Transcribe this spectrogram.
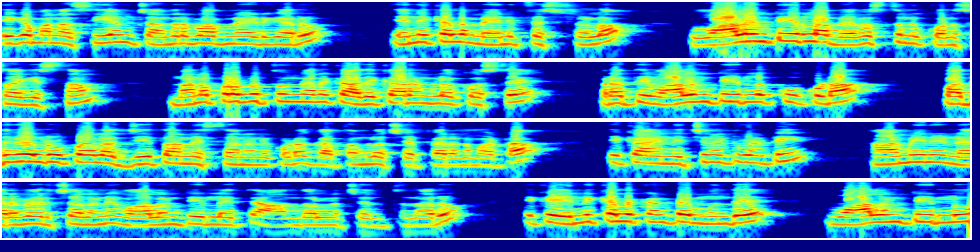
ఇక మన సీఎం చంద్రబాబు నాయుడు గారు ఎన్నికల మేనిఫెస్టోలో వాలంటీర్ల వ్యవస్థను కొనసాగిస్తాం. మన ప్రభుత్వం కనుక అధికారంలోకి వస్తే ప్రతి వాలంటీర్లకు కూడా పదివేల రూపాయల జీతాన్ని ఇస్తానని కూడా గతంలో చెప్పారనమాట ఇక ఆయన ఇచ్చినటువంటి హామీని నెరవేర్చాలని వాలంటీర్లు అయితే ఆందోళన చెందుతున్నారు. ఇక ఎన్నికల కంటే ముందే వాలంటీర్లు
